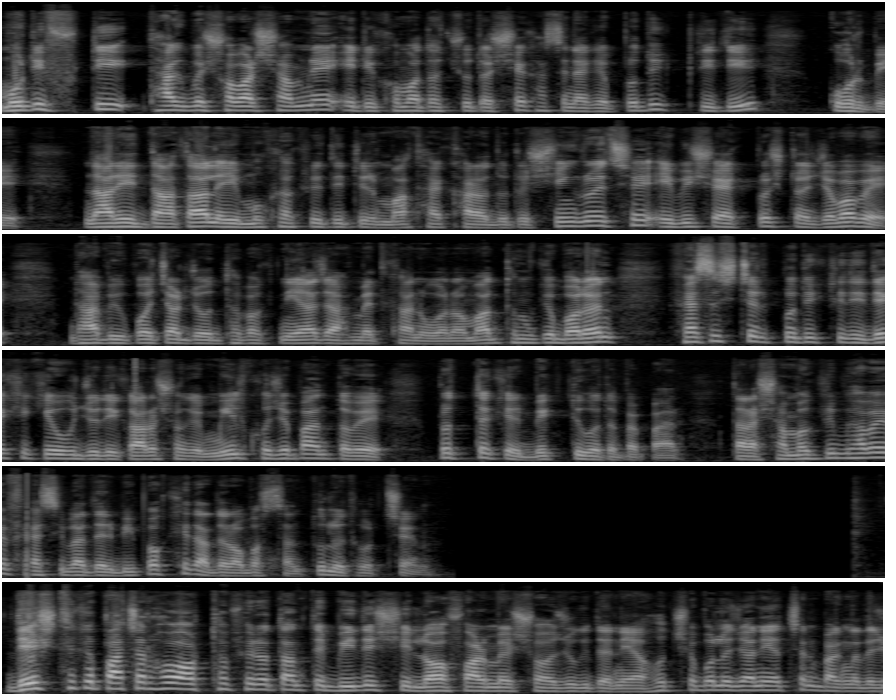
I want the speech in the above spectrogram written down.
মোটিভটি থাকবে সবার সামনে, এটি ক্ষমতাচ্যুত শেখ হাসিনাকে প্রতিকৃতি করবে। নারীর দাঁতাল এই মুখাকৃতিটির মাথায় খাড়া দুটো শিং রয়েছে। এ বিষয়ে এক প্রশ্নের জবাবে ঢাবি উপাচার্য অধ্যাপক নিয়াজ আহমেদ খান গণমাধ্যমকে বলেন, ফ্যাসিস্টের প্রতিকৃতি দেখে কেউ যদি কারোর সঙ্গে মিল খুঁজে পান, তবে প্রত্যেকের ব্যক্তিগত ব্যাপার। তারা সামগ্রিকভাবে ফ্যাসিবাদের বিপক্ষে তাদের অবস্থান তুলে ধরছেন। দেশ থেকে পাচার হওয়া অর্থ ফেরত আনতে বিদেশি ল ফার্মের সহযোগিতা নেওয়া হচ্ছে বলে জানিয়েছেন বাংলাদেশ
